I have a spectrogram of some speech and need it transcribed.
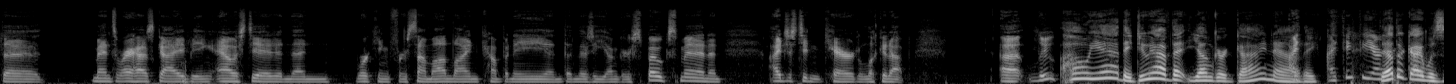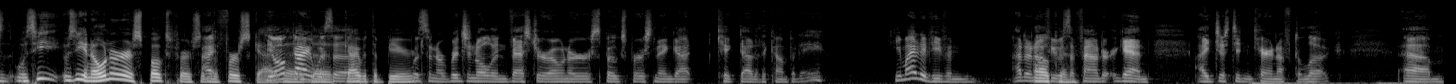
the Men's Wearhouse guy being ousted and then working for some online company, and then there's a younger spokesman, and I just didn't care to look it up. Uh, Luke, Oh yeah, they do have that younger guy now. I, they I think the younger the other guy was was he was he an owner or a spokesperson? I- the first guy, the old guy was a- guy with the beard. was an original investor, owner, spokesperson, and got kicked out of the company. He might have even, I don't know if he was a founder. Again, I just didn't care enough to look. Um,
